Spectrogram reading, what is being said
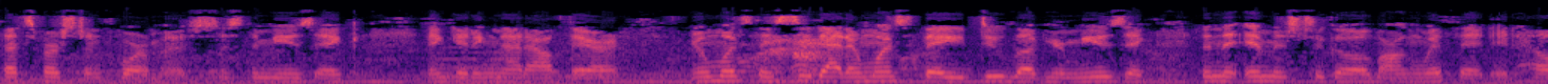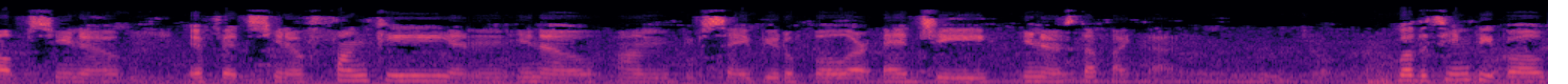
That's first and foremost is the music and getting that out there. And once they see that, and once they do love your music, then the image to go along with it. It helps, you know, if it's you know funky and you know, um, say beautiful or edgy, you know, stuff like that. Well, the Teen People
